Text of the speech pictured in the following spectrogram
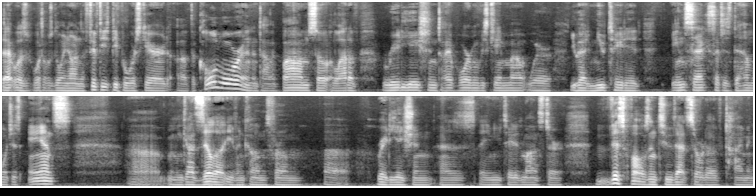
That was what was going on in the 50s. People were scared of the Cold War and atomic bombs, so a lot of radiation type horror movies came out where you had mutated insects such as them, which is ants. Uh, I mean, Godzilla even comes from uh, radiation as a mutated monster. This falls into that sort of time in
